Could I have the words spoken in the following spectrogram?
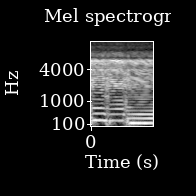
Música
